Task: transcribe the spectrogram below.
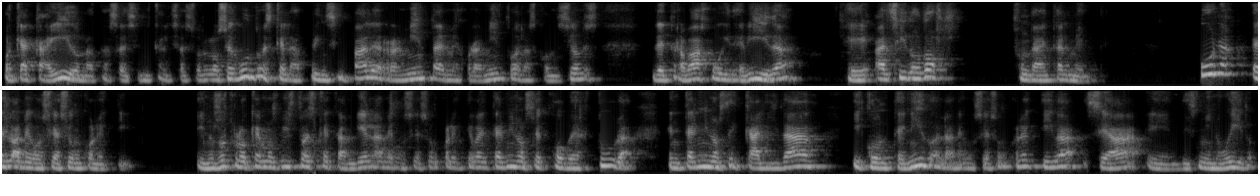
porque ha caído la tasa de sindicalización. Lo segundo es que la principal herramienta de mejoramiento de las condiciones de trabajo y de vida han sido dos fundamentalmente. Una es la negociación colectiva. Y nosotros lo que hemos visto es que también la negociación colectiva en términos de cobertura, en términos de calidad y contenido de la negociación colectiva se ha eh, disminuido.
